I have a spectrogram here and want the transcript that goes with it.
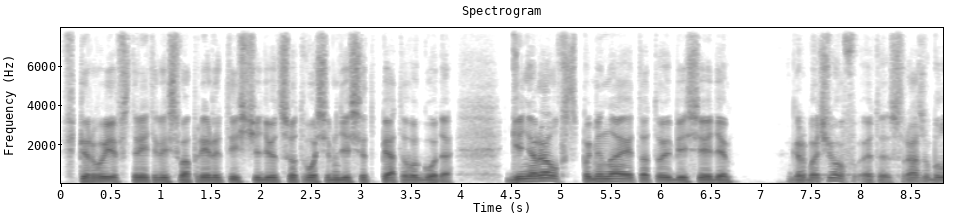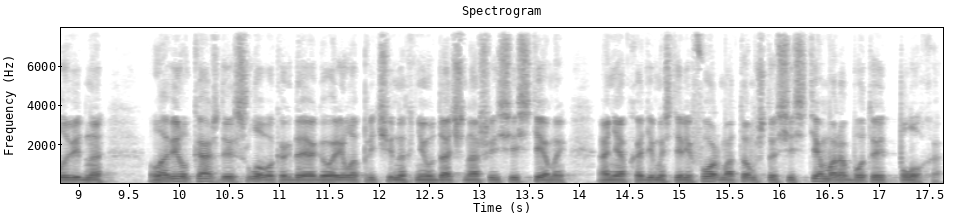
впервые встретились в апреле 1985 года. Генерал вспоминает о той беседе. Горбачев, это сразу было видно, ловил каждое слово, когда я говорил о причинах неудач нашей системы, о необходимости реформ, о том, что система работает плохо.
